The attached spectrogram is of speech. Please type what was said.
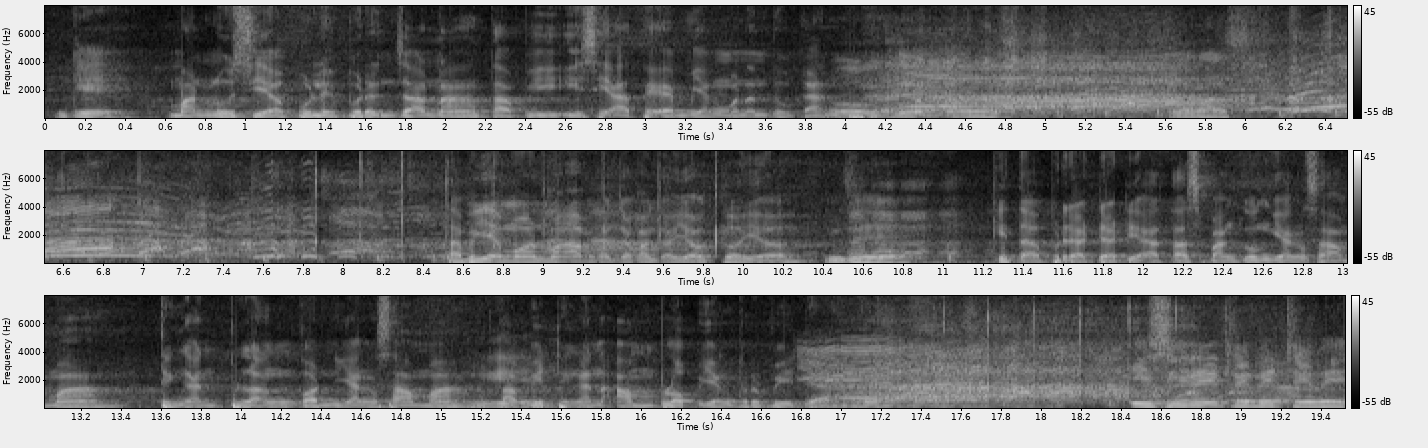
Nggih. Manusia boleh berencana tapi isi ATM yang menentukan. Oh. Leres. Leres. Tapi ya mohon maaf kanca-kanca yoga ya. Nggih. Kita berada di atas panggung yang sama dengan belangkon yang sama Nggih. tapi dengan amplop yang berbeda. Isine dhewe-dhewe.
